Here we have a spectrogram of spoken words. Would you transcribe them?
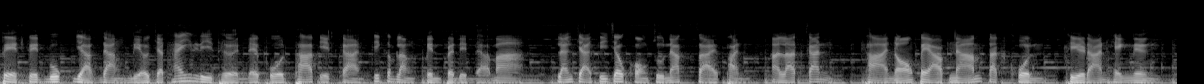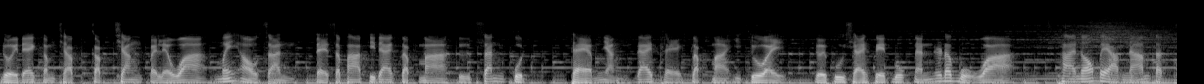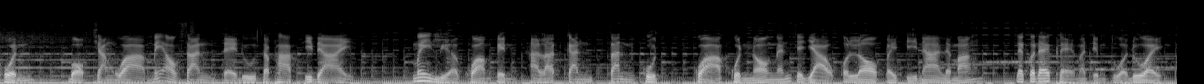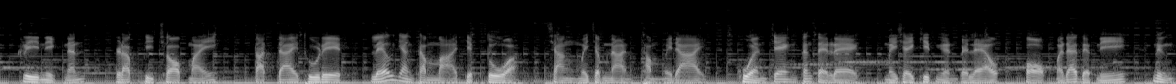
เพจ Facebook อยากดังเดี๋ยวจัดให้รีเทิร์นได้โพสต์ภาพเหตุการณ์ที่กำลังเป็นประเด็นดราม่าหลังจากที่เจ้าของสุนัขสายพันธุ์อลาสกันพาน้องไปอาบน้ำตัดขนที่ร้านแห่งหนึ่ง โดยได้กำชับกับช่างไปแล้วว่าไม่เอาสั้น แต่สภาพที่ได้กลับมาคือสั้นกุด แถมยังได้แผลกลับมาอีกด้วย โดยผู้ใช้ Facebook นั้นระบุว่า พาน้องไปอาบน้ำตัดขนบอกช่างว่าไม่เอาสั้นแต่ดูสภาพที่ได้ ไม่เหลือความเป็นอารัดกั้นสั้นกุดกว่าขนน้องนั้นจะยาวก็ล่อไปปีหน้าแล้วมั้ง และก็ได้แผลมาเต็มตัวด้วย คลินิกนั้นรับผิดชอบไหม ตัดได้ทุเรศ แล้วยังทำหมาเจ็บตัว ช่างไม่จำนานทำไม่ได้ ควรแจ้งตั้งแต่แรกไม่ใช่คิดเงินไปแล้ว ออกมาได้แบบนี้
